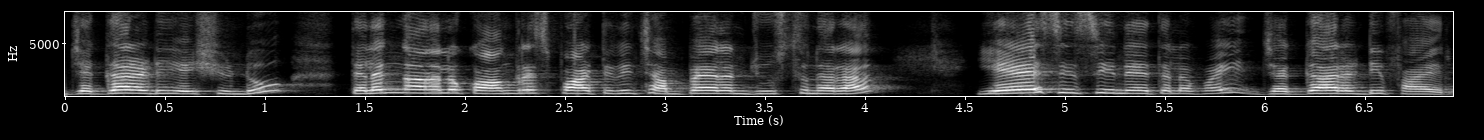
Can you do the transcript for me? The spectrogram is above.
జగ్గారెడ్డి చేసిండు. తెలంగాణలో కాంగ్రెస్ పార్టీని చంపేయాలని చూస్తున్నారా? ఏఐసిసి నేతలపై జగ్గారెడ్డి ఫైర్.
